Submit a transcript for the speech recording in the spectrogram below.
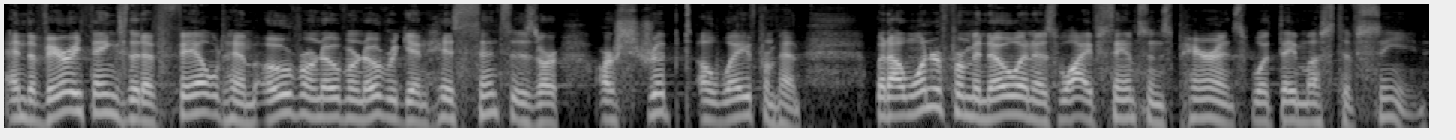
And the very things that have failed him over and over and over again, his senses are, are stripped away from him. But I wonder for Manoah and his wife, Samson's parents, what they must have seen.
